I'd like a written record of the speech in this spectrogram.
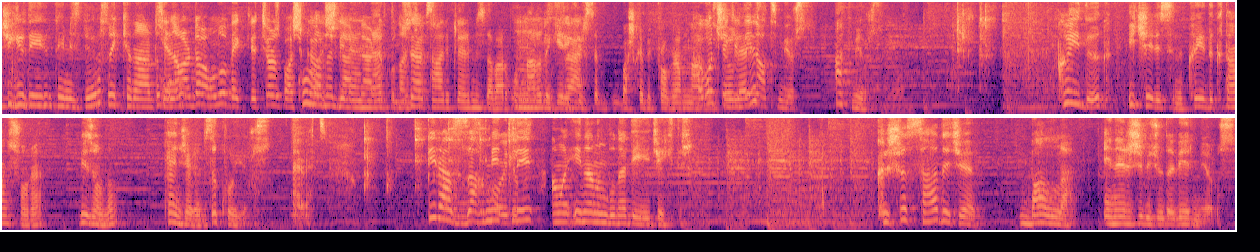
Çekirdeğini temizliyoruz ve kenarda Kenarda onu bekletiyoruz başka onu işlemlerde kullanabilenler, güzel kullanacağız. tariflerimiz de var. Onları da güzel. gerekirse başka bir programlarda Kavun söyleriz. çekirdeğini atmıyoruz. Atmıyoruz. Kıydık, içerisini kıydıktan sonra biz onu tenceremize koyuyoruz. Evet. Biraz Kırmızı zahmetli koyduk. ama inanın buna değecektir. Kışı sadece balla enerji vücuda vermiyoruz.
